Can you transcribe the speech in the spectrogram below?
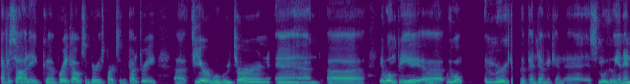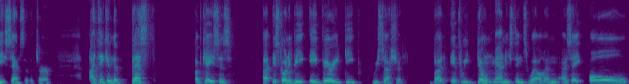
episodic uh, breakouts in various parts of the country. Fear will return, and it won't be. We won't emerge the pandemic and uh, smoothly in any sense of the term. I think in the best of cases, uh, it's going to be a very deep recession. But if we don't manage things well, and I say all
